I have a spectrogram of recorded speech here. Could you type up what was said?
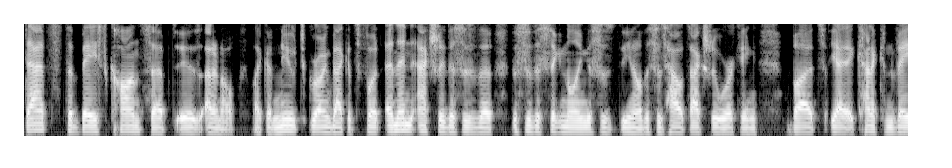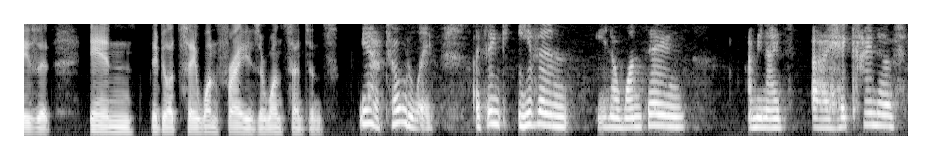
that's the base concept is i don't know like a newt growing back its foot. And then actually this is the this is the signaling this is you know this is how it's actually working. But yeah it kind of conveys it in maybe let's say one phrase or one sentence. Yeah totally. I think even you know one thing i mean i i had kind of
